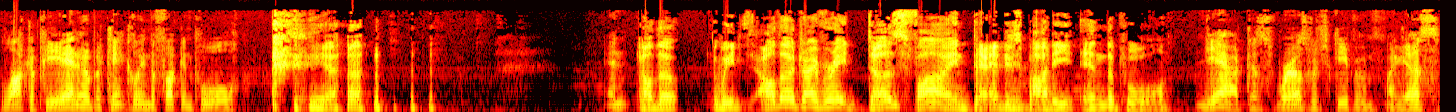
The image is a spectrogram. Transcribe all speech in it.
Lock a piano, but can't clean the fucking pool. yeah. And although we, although driver eight does find daddy's body in the pool. Yeah, because where else would you keep him, I guess?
